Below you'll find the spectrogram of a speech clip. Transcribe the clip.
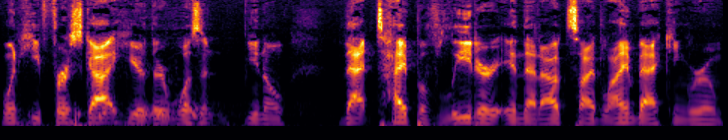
when he first got here, there wasn't you know that type of leader in that outside linebacking room,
